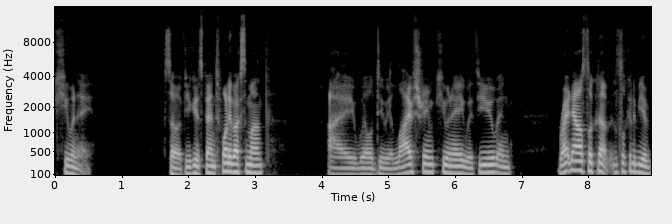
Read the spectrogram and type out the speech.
Q and A. So if you can spend twenty bucks a month, I will do a live stream Q and A with you. And right now, it's looking up. It's looking to be a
